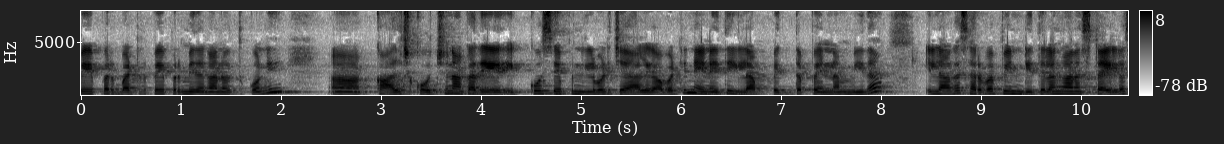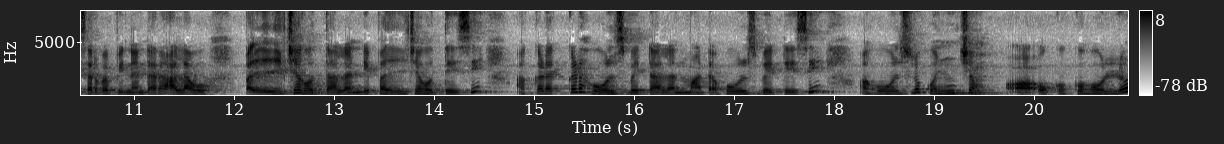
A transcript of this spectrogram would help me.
పేపర్ బటర్ పేపర్ మీద కానీ ఒత్తుకొని కాల్చుకోవచ్చు. నాకు అది ఎక్కువసేపు నిలబడి చేయాలి కాబట్టి నేనైతే ఇలా పెద్ద పెన్నం మీద ఇలాగ సర్వపిండి తెలంగాణ స్టైల్లో సర్వపిండి అంటారు? అలా పల్చగా ఒత్తాలండి. పల్చగా ఒత్తేసి అక్కడక్కడ హోల్స్ పెట్టాలన్నమాట. హోల్స్ పెట్టేసి ఆ హోల్స్లో కొంచెం ఒక్కొక్క హోల్లో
